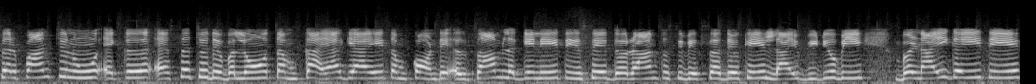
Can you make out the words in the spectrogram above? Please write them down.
ਸਰਪੰਚ ਨੂੰ ਇੱਕ ਐਸਐਚਓ ਦੇ ਵੱਲੋਂ ਧਮਕਾਇਆ ਗਿਆ ਹੈ। ਧਮਕਾਉਣ ਦੇ ਇਲਜ਼ਾਮ ਲੱਗੇ ਨੇ ਤੇ ਇਸੇ ਦੌਰਾਨ ਤੁਸੀਂ ਵੇਖ ਸਕਦੇ ਹੋ ਕਿ ਲਾਈਵ ਵੀਡੀਓ ਵੀ ਬਣਾਈ ਗਈ ਤੇ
